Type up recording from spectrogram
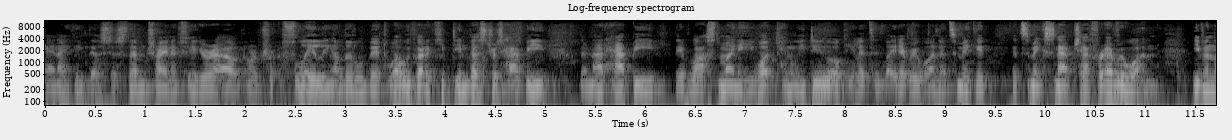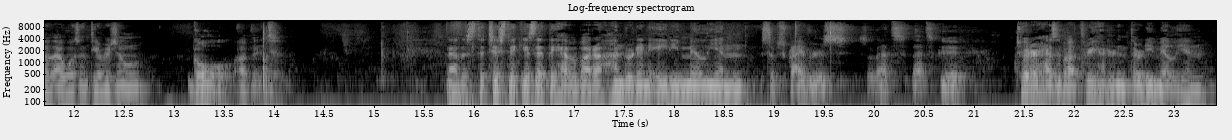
And I think that's just them trying to figure out, or flailing a little bit. Well, we've got to keep the investors happy. They're not happy. They've lost money. What can we do? Okay, let's invite everyone. Let's make it. Let's make Snapchat for everyone, even though that wasn't the original goal of it. Now the statistic is that they have about 180 million subscribers, so that's that's good. Twitter has about 330 million,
